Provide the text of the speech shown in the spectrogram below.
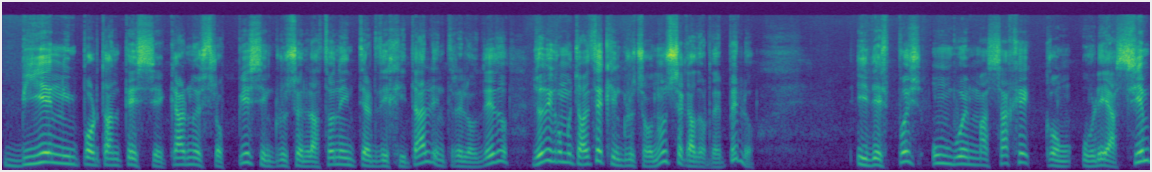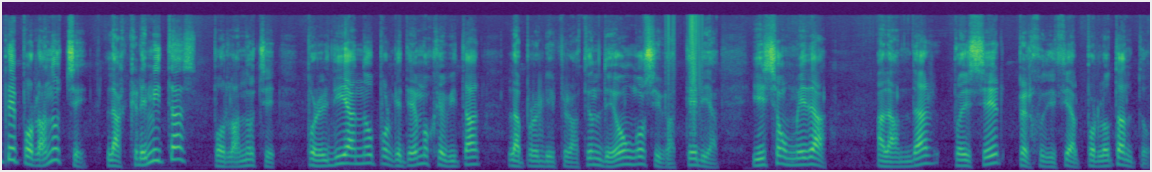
bien importante secar nuestros pies, incluso en la zona interdigital, entre los dedos. Yo digo muchas veces que incluso con un secador de pelo. Y después un buen masaje con urea, siempre por la noche. Las cremitas por la noche, por el día no, porque tenemos que evitar la proliferación de hongos y bacterias. Y esa humedad al andar puede ser perjudicial. Por lo tanto,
